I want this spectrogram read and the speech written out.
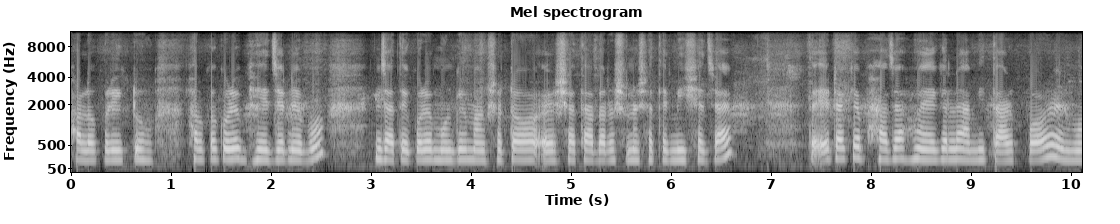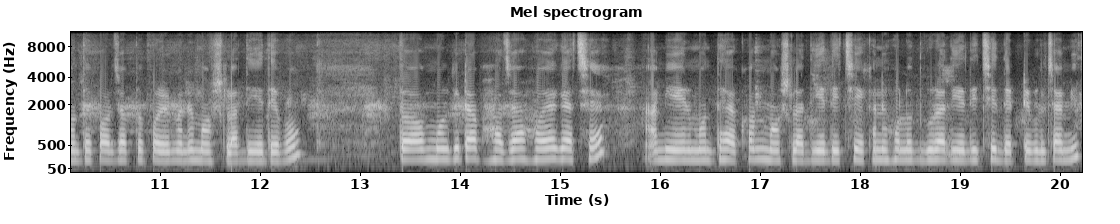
ভালো করে একটু হালকা করে ভেজে নেব, যাতে করে মুরগির মাংসটাও এর সাথে আদা রসুনের সাথে মিশে যায়। তো এটাকে ভাজা হয়ে গেলে আমি তারপর এর মধ্যে পর্যাপ্ত পরিমাণে মশলা দিয়ে দেব। তো মুরগিটা ভাজা হয়ে গেছে। আমি এর মধ্যে এখন মশলা দিয়ে দিচ্ছি। এখানে হলুদ গুঁড়া দিয়ে দিচ্ছি, দেড় টেবিল চামচ।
